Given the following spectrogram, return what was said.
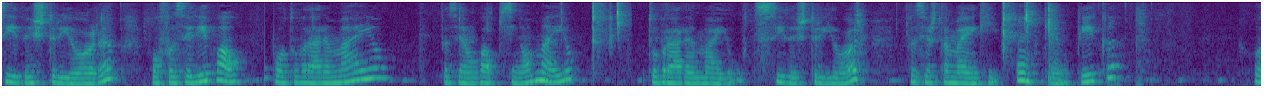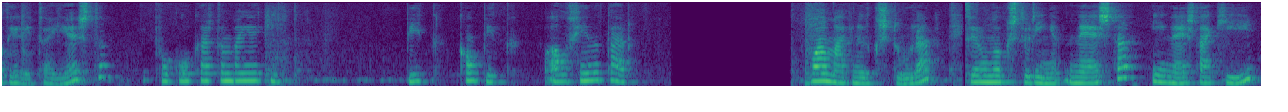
Tecido exterior, vou fazer igual. Vou dobrar a meio, fazer um golpezinho ao meio, dobrar a meio o tecido exterior, fazer também aqui um pequeno pique, o direito é este, vou colocar também aqui, pique com pique, alfinetar. Vou à máquina de costura, fazer uma costurinha nesta e nesta aqui,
